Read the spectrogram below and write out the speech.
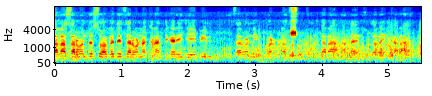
चला सर्वांचं स्वागत आहे. सर्वांना क्रांतिकारी जय भीम. सर्वांनी पडपडा सपोर्ट करा. आणि सुद्धा करा.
